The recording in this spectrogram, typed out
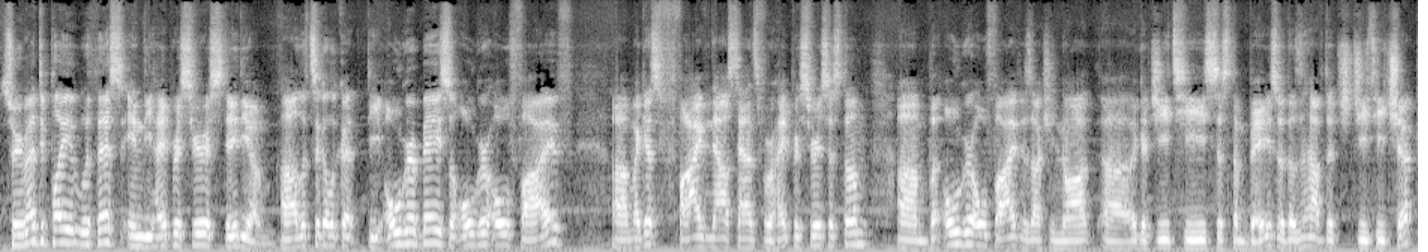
So you're meant to play with this in the Hypersphere Stadium. Uh, let's take a look at the Ogre base, the Ogre O5. Um, I guess 5 now stands for Hypersphere system, um, but Ogre O5 is actually not uh, like a GT system base, so it doesn't have the GT chip.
